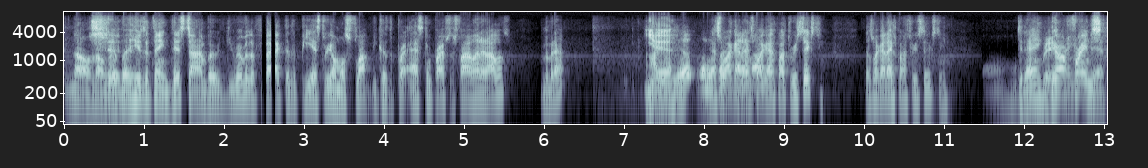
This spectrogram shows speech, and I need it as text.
No, no. But, but here's the thing. This time, but do you remember the fact that the PS3 almost flopped because the asking price was five hundred dollars? Remember that? Yeah. Yep. when it That's why I got came Xbox, I out. got Xbox 360. That's why I got Xbox 360 Mhm. today. Red there are friends. Death,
